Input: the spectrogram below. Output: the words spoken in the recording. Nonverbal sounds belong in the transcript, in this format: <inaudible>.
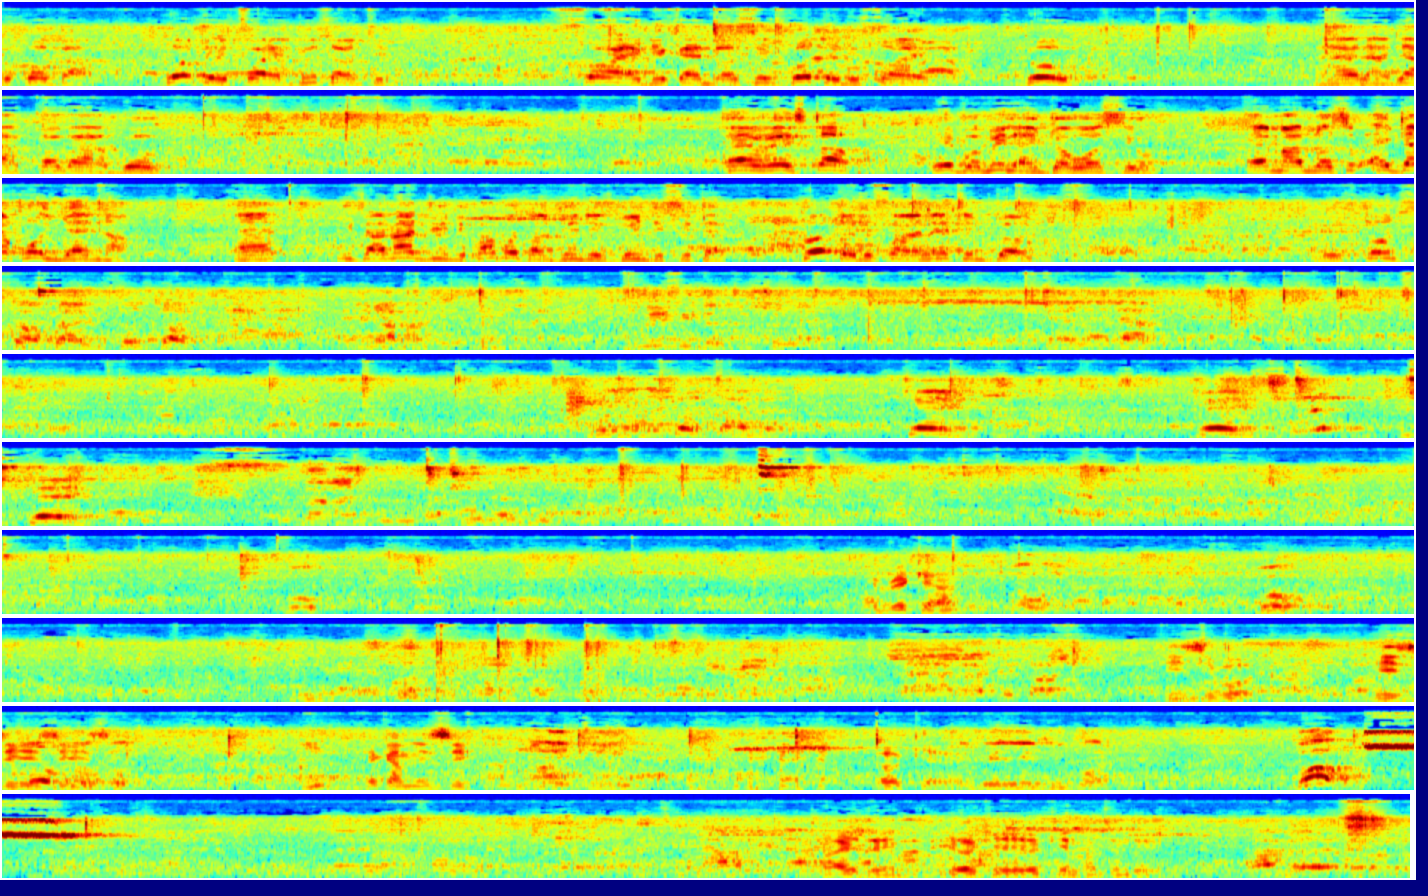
you go back go to the forehead do something. Forehead you can just say go to the forehead go. Uh, like that cover go. Ẹ wait stop. Ibòmí lẹ ń jọwọ sí o. Ẹ máa lọ sí ẹ jẹ́ kó yẹ nà ẹ if you are not doing the purpose of doing this being defeated. Go to the front and let him dodge. You don't stop now you don't stop. Ẹ̀yin náà máa ṣe sí wíìfì lójú ṣe. Ẹ like that. Ta lọ change change change. You break your hand. Go. Easy. Easy, easy, easy. Take am easy. I'm not eating <laughs> okay. He's a lazy boy. Go! How you doing? You okay? You okay? Nothing to you.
